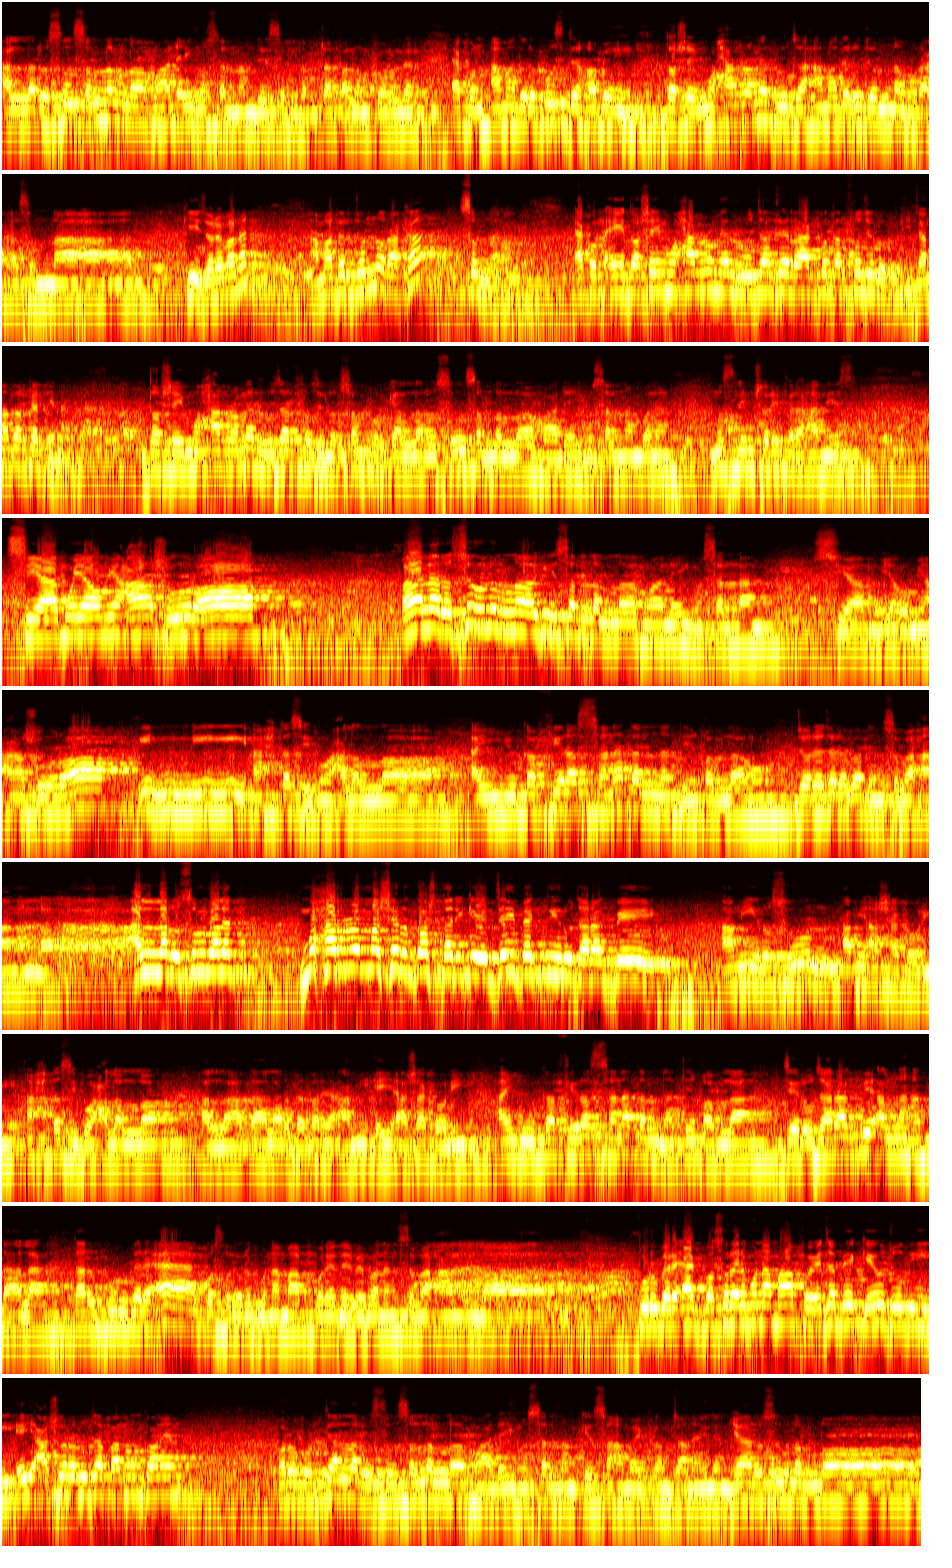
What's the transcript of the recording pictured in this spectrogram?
আল্লাহ রসুল সাল্লাহ আলাইসাল্লাম যে সুন্নতটা পালন করলেন, এখন আমাদের বুঝতে হবে, দশই মুহাররমের রোজা আমাদের জন্যও রাখা সুন্নাত। কি জোরে বলেন? আমাদের জন্য রাখা সুন্নাত। এখন এই দশই মুহাররমের রোজা যে রাখব তার ফজিলত কি? জানা দরকার কিনা? দশই মুহাররমের রোজার ফজিলত সম্পর্কে আল্লাহ রসুল সাল্লাহ আলাইসাল্লাম বলেন মুসলিম শরীফের হাদিস সিয়ামু ইয়াউমি আশুরা قال رسول الله صلى الله عليه وسلم صيام يوم عاشوراء إني أحتسب على الله أن يكفر السنة التي قبله জোরে জোরে বলেন সুবহান আল্লাহ আল্লাহ রসুল বলেন মুহাররম মাসের দশ তারিখে যেই ব্যক্তি রোজা রাখবে, আমি রসুল, আমি আশা করি, আহতাসিব আলাল্লাহ, আল্লাহ তালার ব্যাপারে আমি এই আশা করি আইনুকা ফিরাজ সানাতান্নাতি কবলা যে রোজা রাখবে আল্লাহ তালা তার পূর্বের এক বছরের গুণা মাফ করে দেবে, বলেন সুবহানাল্লাহ। পূর্বের এক বছরের গুণা মাফ হয়ে যাবে, কেউ যদি এই আশুরা রোজা পালন করেন পরবর্তী আল্লাহ রসুল সাল্লাহ আলাইসাল্লামকে সাহাবা ইকরাম জানাইলেন ইয়া রসুল্লাহ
